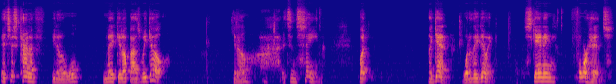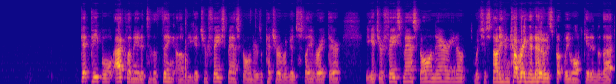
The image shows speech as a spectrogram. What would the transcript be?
It's just kind of you know we'll make it up as we go. You know, it's insane. But again, what are they doing? Scanning foreheads. Get people acclimated to the thing of you get your face mask on. There's a picture of a good slave right there. You get your face mask on there, you know, which is not even covering the nose, but we won't get into that.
